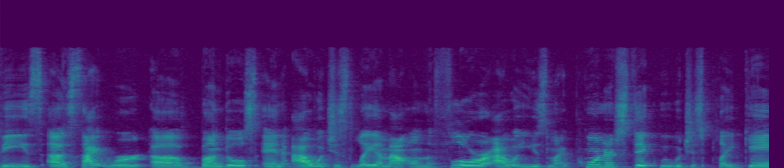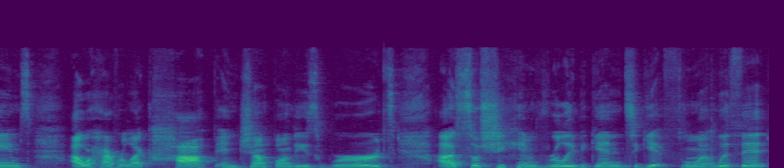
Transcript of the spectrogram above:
these uh, sight word uh, bundles and I would just lay them out on the floor. I would use my pointer stick. We would just play games. I would have her like hop and jump on these words uh, so she can really begin to get fluent with it.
